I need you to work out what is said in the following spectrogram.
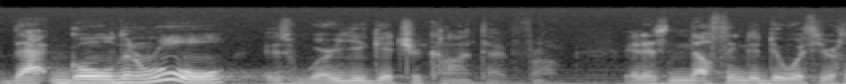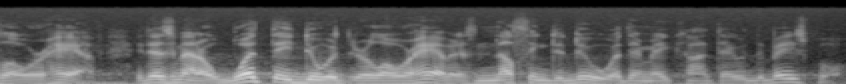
that golden rule is where you get your contact from. It has nothing to do with your lower half. It doesn't matter what they do with their lower half. It has nothing to do with whether they make contact with the baseball.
